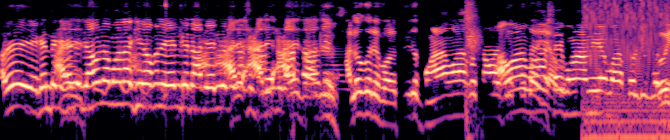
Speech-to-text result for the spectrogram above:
আরে এখান থেকে হেঁটে যাও না মানে গিয়ে ওখানে আছে আরে আরে আরে তুমি ভালো করে বলো তুমি তো বাঁড়া মারা করছ আমার সেই নিয়ে ওই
